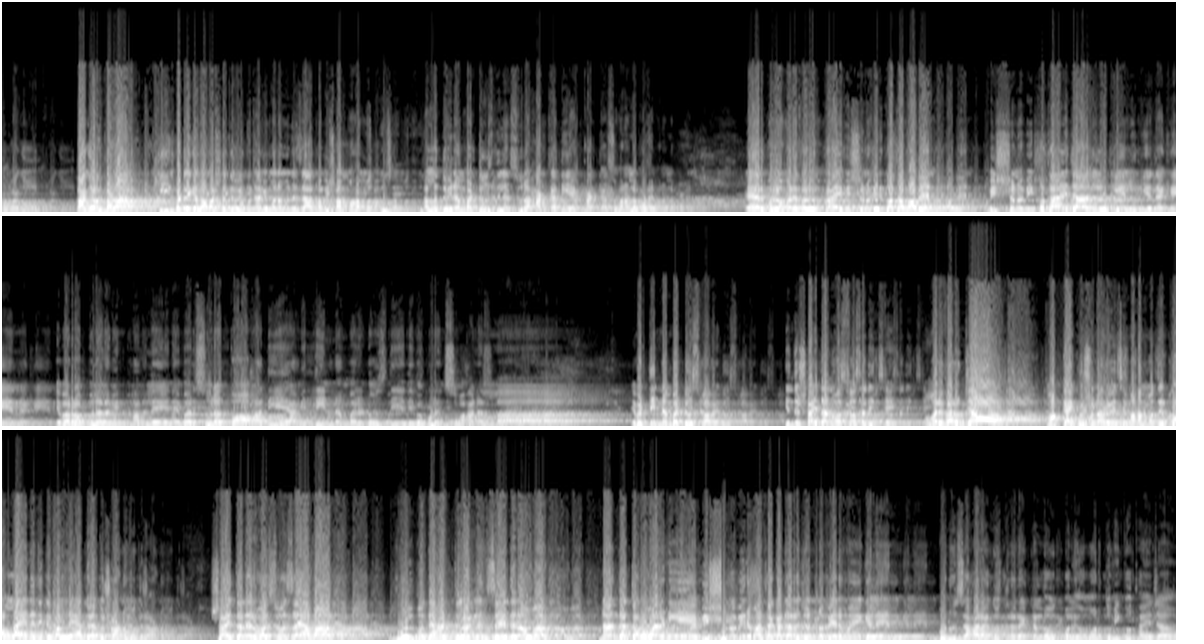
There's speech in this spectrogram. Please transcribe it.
পাগল পড়া, কি ঘটে গেল আমার সাথে ওই দিন? আমি মনে মনে যা ভাবি সব মোহাম্মদ বুঝে। আল্লাহ দুই নাম্বার ডোজ দিলেন সূরা হাক্কা দিয়ে এক ধাক্কা। সুবহানাল্লাহ পড়েন। এরপরে ওমরে ফারুক প্রায় বিশ্বনবীর কথা ভাবেন। বিশ্বনবী কোথায় যান? লুকিয়ে লুকিয়ে দেখেন। এবার রব্বুল আলামিন ভাবলেন, এবার সূরা তহা দিয়ে আমি তিন নাম্বার ডোজ দিয়ে দিব, পড়েন সুবহানাল্লাহ। এবার তিন নাম্বার ডোজ পাবেন। কিন্তু শয়তান ওয়াসওয়াসা দিচ্ছে। ওমরে ফারুক, যাও। মক্কায় ঘোষণা হয়েছে, মোহাম্মদের কল্লা এনে দিতে পারলে এত এত স্বর্ণ মুদ্রা শয়তানের ওয়াসওয়াসায় আবার ভুল পথে হাঁটতে লাগলেন সৈয়দনা উমর। নাঙ্গা তরবার নিয়ে বিশ্বনবীর মাথা কাটার জন্য বের হয়ে গেলেন। বনু জাহারা গোত্রের একটা লোক বলে, ওমর, তুমি কোথায় যাও?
